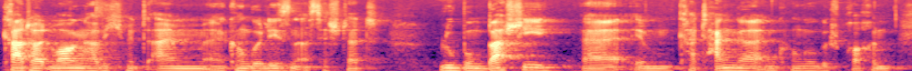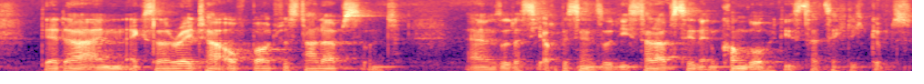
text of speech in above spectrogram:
Gerade heute Morgen habe ich mit einem äh, Kongolesen aus der Stadt Lubumbashi äh, im Katanga im Kongo gesprochen, der da einen Accelerator aufbaut für Startups und äh, so dass ich auch ein bisschen so die Startup-Szene im Kongo, die es tatsächlich gibt,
